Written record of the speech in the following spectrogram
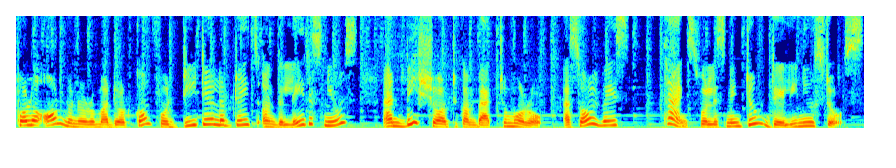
Follow onmanorama.com for detailed updates on the latest news and be sure to come back tomorrow. As always, thanks for listening to Daily News Dose.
